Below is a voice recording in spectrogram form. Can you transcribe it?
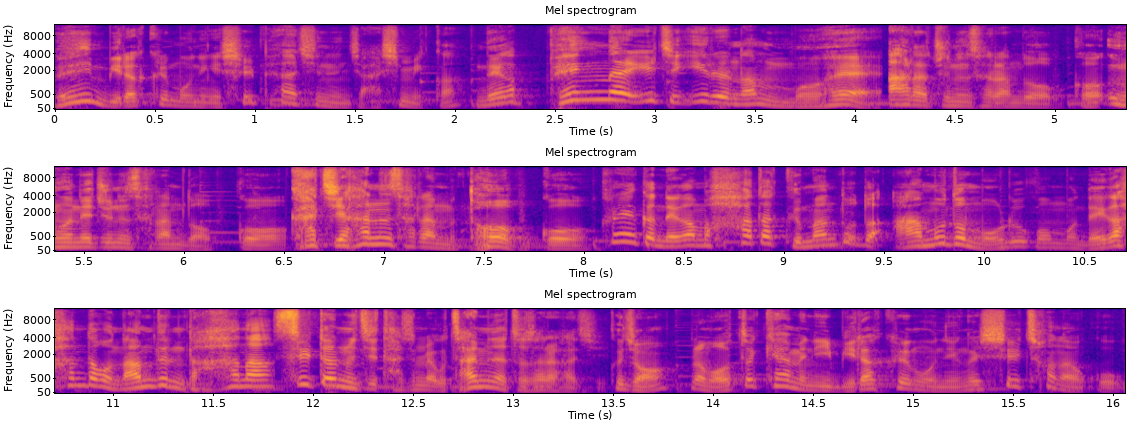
왜 miracle morning에 실패하시는지 아십니까? 내가 백날 일찍 일어나면 뭐해? 알아주는 사람도 없고 응원해주는 사람도 없고 같이 하는 사람은 더 없고 그러니까 내가 뭐 하다 그만둬도 아무도 모르고 뭐 내가 한다고 남들은 다 하나? 쓸데없는 짓 하지 말고 잠이나 더 자라 하지 그죠? 그럼 어떻게 하면 이 miracle morning을 실천하고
